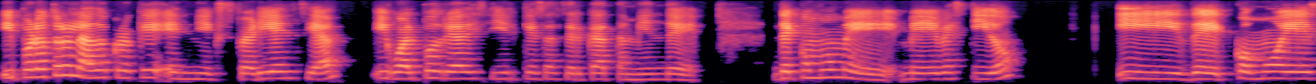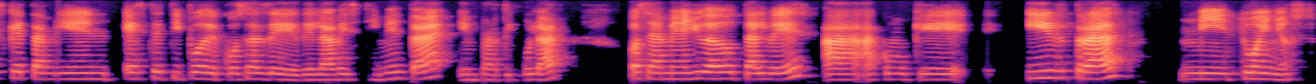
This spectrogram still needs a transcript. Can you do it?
Y por otro lado, creo que en mi experiencia, igual podría decir que es acerca también de, de cómo me, me he vestido y de cómo es que también este tipo de cosas de, de la vestimenta en particular, o sea, me ha ayudado tal vez a, como que ir tras mis sueños,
